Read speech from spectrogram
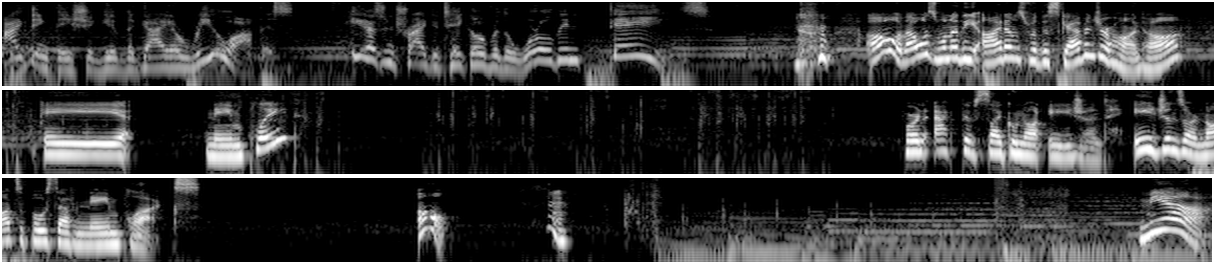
I think they should give the guy a real office. He hasn't tried to take over the world in days. Oh, that was one of the items for the scavenger hunt, huh? A nameplate? For an active Psychonaut agent, agents are not supposed to have name plaques. Oh. Hmm. Mia!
